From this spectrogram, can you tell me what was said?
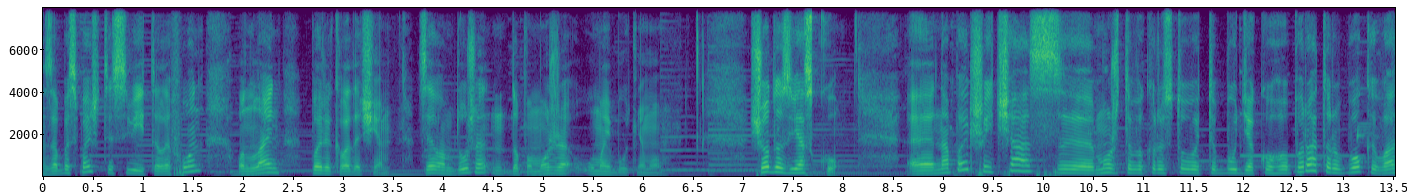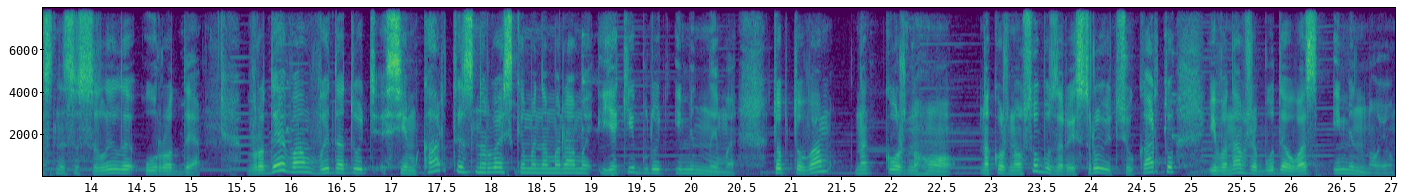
забезпечте свій телефон онлайн-перекладачем. Це вам дуже допоможе у майбутньому. Щодо зв'язку. Е, На перший час е, можете використовувати будь-якого оператора, поки вас не заселили у Роде. В Роде вам видадуть сім-карти з норвезькими номерами, які будуть іменними. Тобто вам на кожного. На кожну особу зареєструють цю карту, і вона вже буде у вас іменною.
